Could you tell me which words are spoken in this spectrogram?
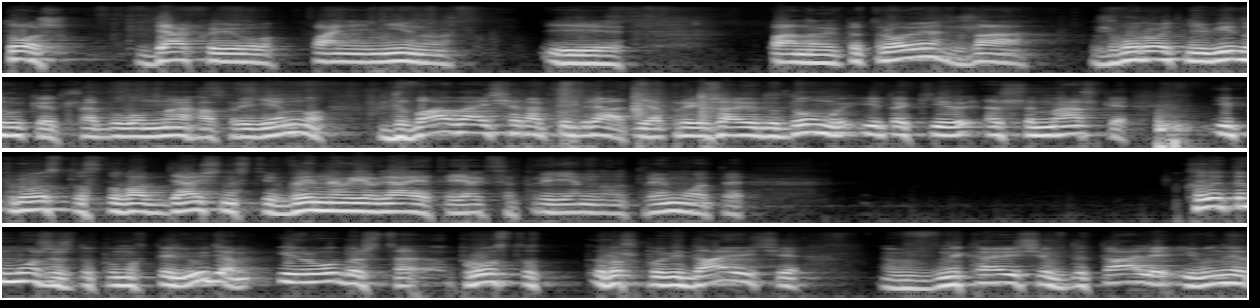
Тож, дякую пані Ніно і панові Петрові за зворотні відгуки. Це було мега приємно. Два вечора підряд я приїжджаю додому і такі смски, і просто слова вдячності. Ви не уявляєте, як це приємно отримувати. Коли ти можеш допомогти людям і робиш це просто розповідаючи, вникаючи в деталі, і вони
